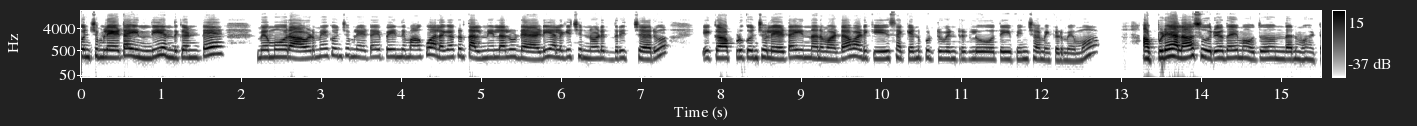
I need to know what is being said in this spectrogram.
కొంచెం లేట్ అయింది ఎందుకంటే మేము రావడమే కొంచెం లేట్ అయిపోయింది మాకు. అలాగే అక్కడ తలనీళ్ళలు డాడీ అలాగే చిన్నోడు ఇద్దరు ఇచ్చారు ఇక అప్పుడు కొంచెం లేట్ అయిందనమాట వాడికి సెకండ్ పుట్టు వెంట్రుకలు తీపించాము ఇక్కడ మేము. అప్పుడే అలా సూర్యోదయం అవుతూ ఉందనమాట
